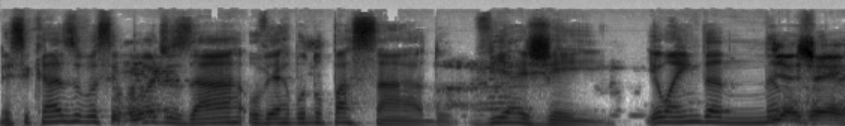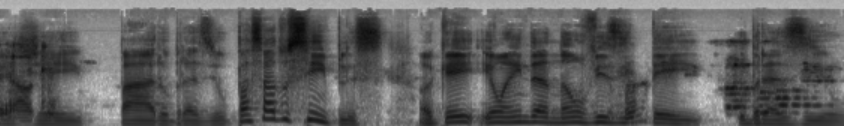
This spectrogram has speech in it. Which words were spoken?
Nesse caso, você uhum. pode usar o verbo no passado. Viajei. Eu ainda não viajei, viajei okay. Para o Brasil. Passado simples, ok? Eu ainda não visitei uhum. o Brasil.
